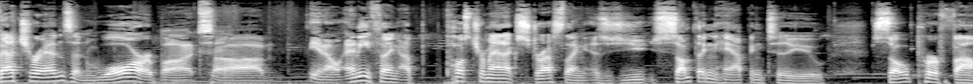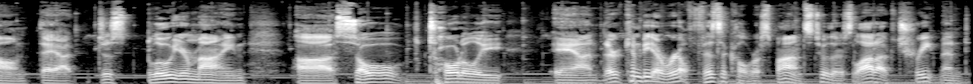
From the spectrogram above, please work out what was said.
veterans and war, but uh, you know anything a post traumatic stress thing is you, something happening to you so profound that just blew your mind uh, so totally. And there can be a real physical response too. There's a lot of treatment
